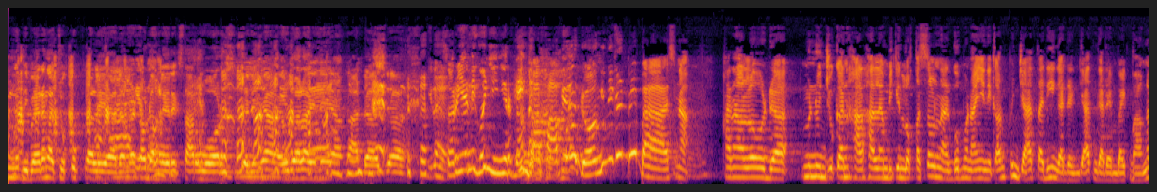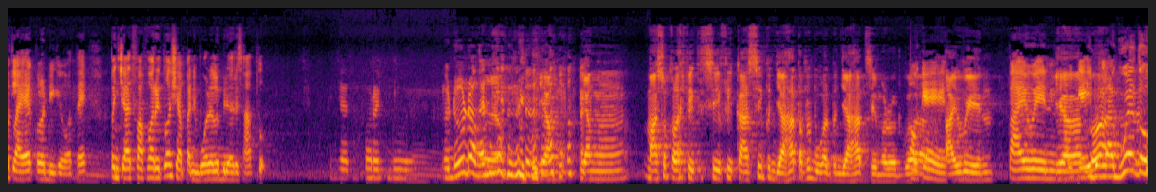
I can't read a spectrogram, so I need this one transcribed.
Mungkin dibayarnya nggak cukup kali ya, dan Ah, mereka gitu. udah ngelirik Star Wars, jadinya ya udahlah ini yang ada aja. Gila, sorry ya nih gue nyinyir banget nggak apa-apa dong, ini kan bebas. Nah, karena lo udah menunjukkan hal-hal yang bikin lo kesel, nah gue mau nanya nih kan penjahat tadi nggak ada yang jahat, nggak ada yang baik banget lah ya kalau di GOT. Penjahat favorit lo siapa nih? Boleh lebih dari satu? penjahat favorit gue lu dulu dong kan yang, yang yang masuk klasifikasi penjahat tapi bukan penjahat sih menurut gua Oke. Tywin. Tywin. Ya, Oke, gua- idola gue tuh.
